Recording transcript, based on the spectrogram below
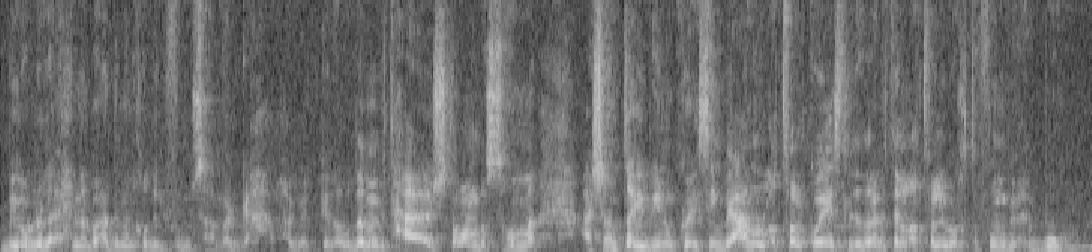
بيقول له لا إحنا بعد ما ناخد الفلوس هنرجعها وحاجات كده وده ما بيتحققش طبعا. بس هم عشان طيبين وكويسين بيعاملوا الأطفال كويس لدرجة إن الأطفال اللي بيخطفوهم بيحبوهم.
